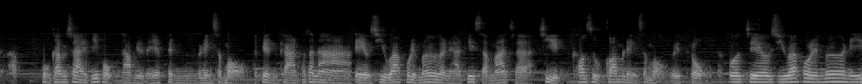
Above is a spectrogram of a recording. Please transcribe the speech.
นะครับโครงการวิจัยที่ผมทำอยู่เนี่ยเป็นมะเร็งสมองเป็นการพัฒนาเจลชีวโพลิเมอร์นะฮะที่สามารถจะฉีดเข้าสู่ก้อนมะเร็งสมองโดยตรง ตัวเจลชีวโพลิเมอร์นี้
